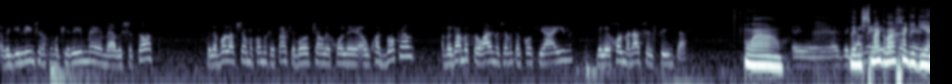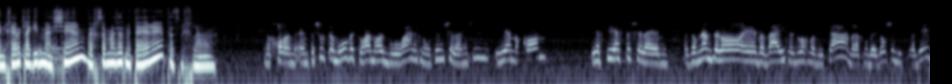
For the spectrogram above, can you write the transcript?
הרגילים שאנחנו מכירים אה, מהרשתות, ולבוא לאפשר מקום בחיפה שבו אפשר לאכול אה, ארוחת בוקר, אבל גם בצהריים לשבת על כוס יין ולאכול מנה של סינטה. וואו. אה, זה נשמע כבר חגיגי, אני חייבת להגיד. מהשם, ועכשיו מה שאת מתארת, אז בכלל. נכון, הם פשוט אמרו בצורה מאוד ברורה, אנחנו רוצים שלאנשים יהיה מקום לסיאסטה שלהם. אז אמנם זה לא אה, בבית לנוח במיטה, אבל אנחנו באזור של משרדים,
